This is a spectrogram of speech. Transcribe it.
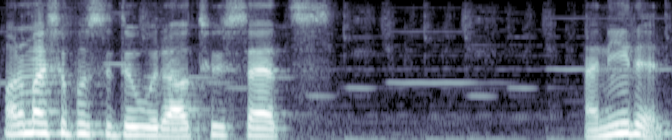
What am I supposed to do without two sets? I need it.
